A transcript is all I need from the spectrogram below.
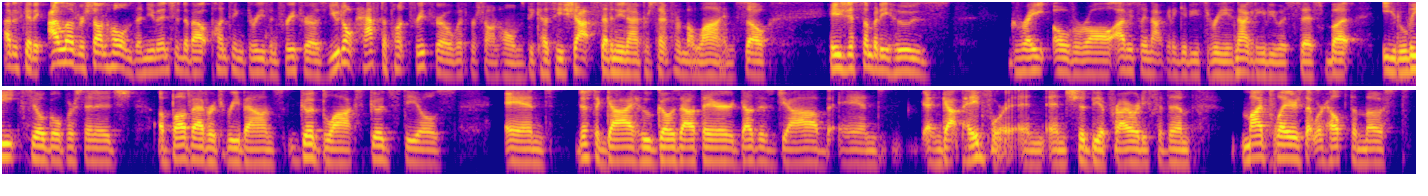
I'm just kidding. I love Richaun Holmes, and you mentioned about punting threes and free throws. You don't have to punt free throw with Richaun Holmes because he shot 79% from the line. So he's just somebody who's great overall. Obviously, not going to give you threes, not going to give you assists, but elite field goal percentage, above average rebounds, good blocks, good steals, and just a guy who goes out there, does his job, and and got paid for it, and and should be a priority for them. My players that were helped the most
